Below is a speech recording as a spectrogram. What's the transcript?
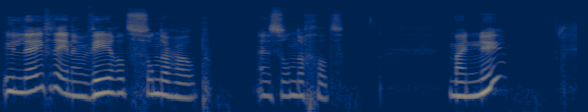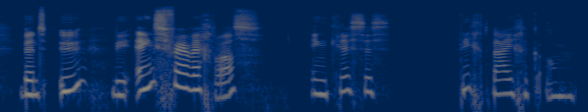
U leefde in een wereld zonder hoop en zonder God. Maar nu bent u, die eens ver weg was, in Christus dichtbij gekomen.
